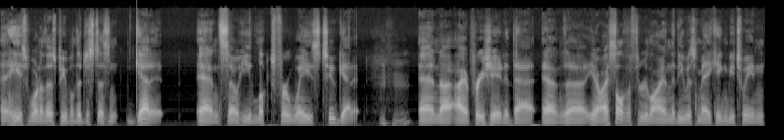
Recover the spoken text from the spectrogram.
uh, He's one of those people that just doesn't get it, and so he looked for ways to get it. And uh, I appreciated that. And uh, you know, I saw the through line that he was making between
